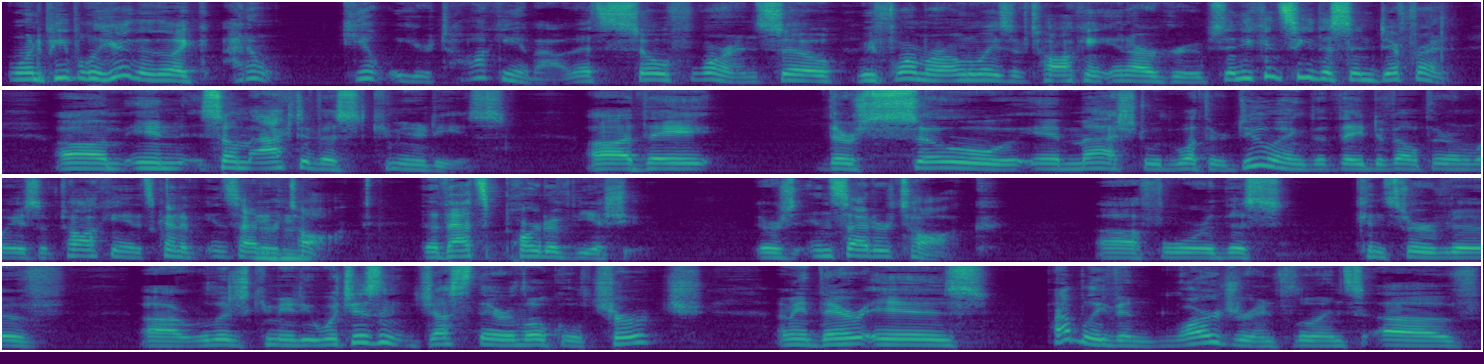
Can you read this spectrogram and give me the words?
when people hear that, they're like, I don't get what you're talking about. That's so foreign. So we form our own ways of talking in our groups, and you can see this in different um, in some activist communities. Uh, they they're so enmeshed with what they're doing that they develop their own ways of talking. And it's kind of insider mm-hmm. talk that that's part of the issue. There's insider talk uh, for this conservative uh, religious community, which isn't just their local church. I mean, there is probably even larger influence of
